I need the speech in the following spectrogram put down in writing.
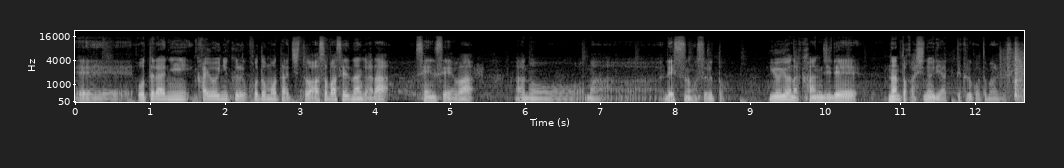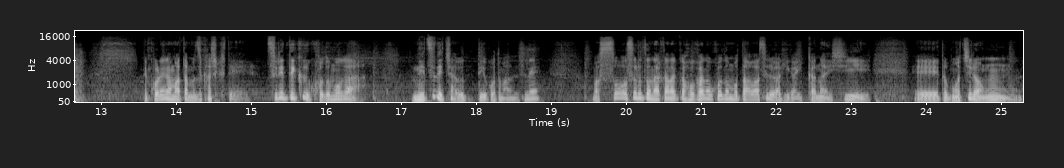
えー、お寺に通いに来る子どもたちと遊ばせながら先生はあのまあレッスンをするというような感じでなんとかしのいでやってくることもあるんですけどでこれがまた難しくて連れてくる子供が熱出ちゃうっていうこともあるんですね。まあ、そうするとなかなか他の子供と合わせるわけがいかないし、えー、ともちろん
